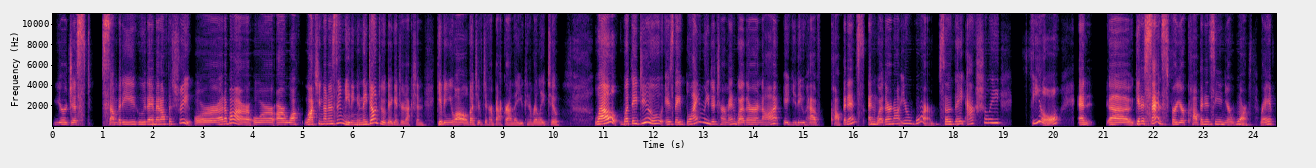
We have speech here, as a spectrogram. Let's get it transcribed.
You're just somebody who they met off the street or at a bar or are walk, watching on a Zoom meeting and they don't do a big introduction, giving you all a bunch of different background that you can relate to. Well, what they do is they blindly determine whether or not you have competence and whether or not you're warm. So they actually feel and uh, get a sense for your competency and your warmth, right?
